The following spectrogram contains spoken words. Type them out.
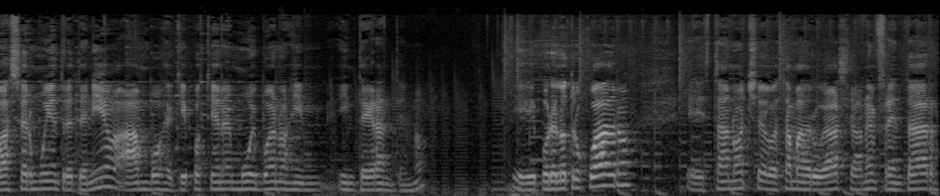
va a ser muy entretenido. Ambos equipos tienen muy buenos integrantes. ¿no? Eh, por el otro cuadro, esta noche o esta madrugada se van a enfrentar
